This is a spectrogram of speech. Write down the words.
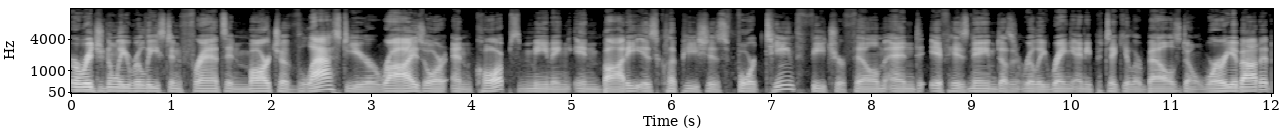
Originally released in France in March of last year, Rise, or En Corps, meaning in body, is Klapisch's 14th feature film, and if his name doesn't really ring any particular bells, don't worry about it.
